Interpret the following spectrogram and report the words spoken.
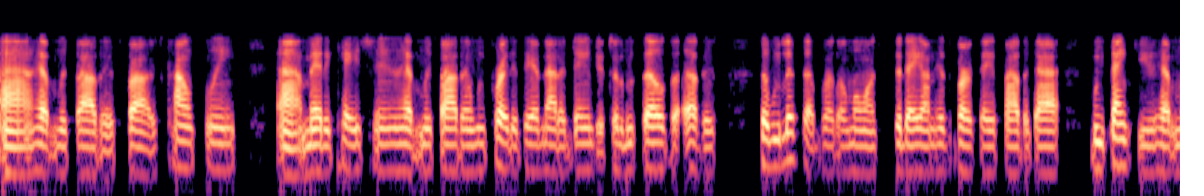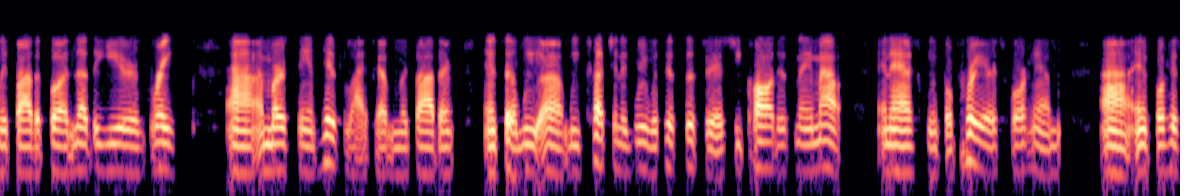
uh, Heavenly Father, as far as counseling, uh, medication, Heavenly Father, and we pray that they're not a danger to themselves or others. So we lift up Brother Lawrence today on his birthday, Father God. We thank you, Heavenly Father, for another year of grace uh, and mercy in his life, Heavenly Father. And so we uh, we touch and agree with his sister as she called his name out and asking for prayers for him uh, and for his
